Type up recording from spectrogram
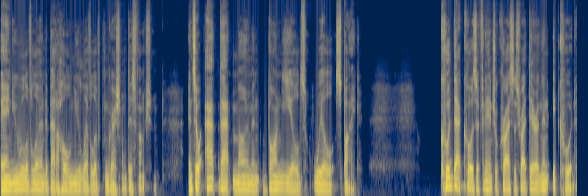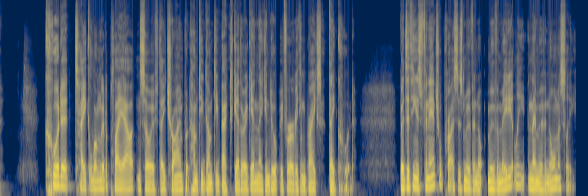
and you will have learned about a whole new level of congressional dysfunction. And so at that moment, bond yields will spike. Could that cause a financial crisis right there and then? It could. Could it take longer to play out? And so if they try and put Humpty Dumpty back together again, they can do it before everything breaks? They could. But the thing is, financial prices move, move immediately and they move enormously.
